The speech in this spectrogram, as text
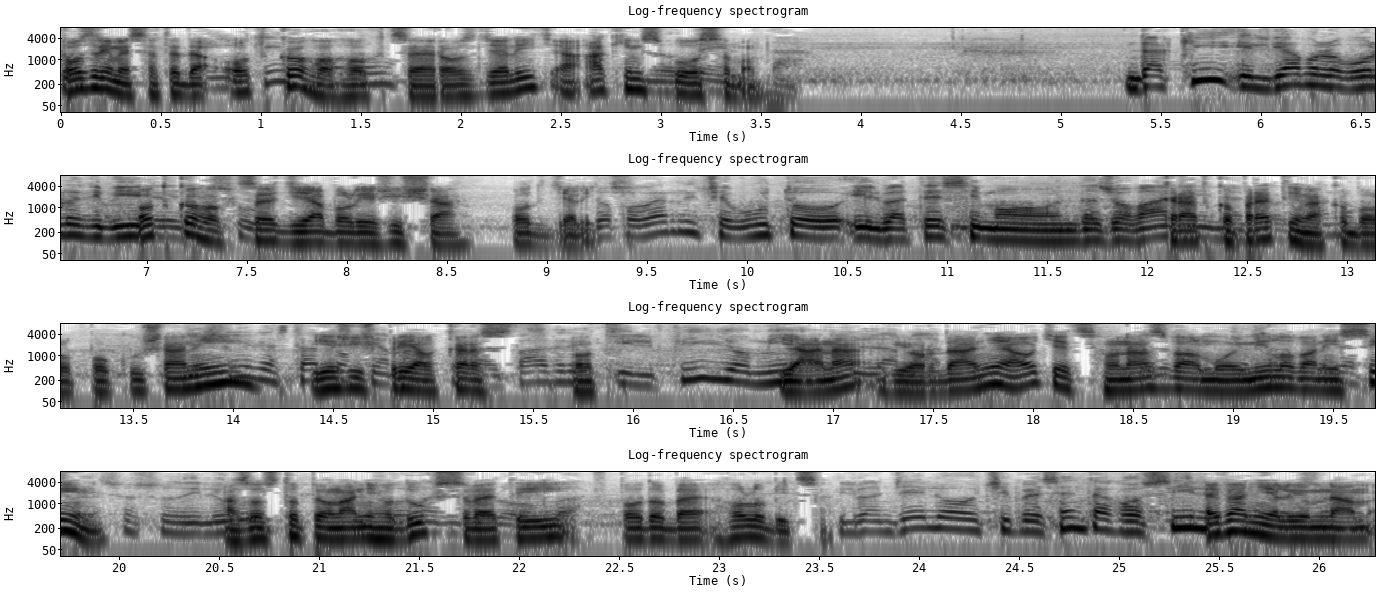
Pozrime sa teda, od koho ho chce rozdeliť a akým spôsobom. Od koho chce diabol Ježiša oddeliť. Krátko predtým, ako bol pokúšaný, Ježiš prijal krst od Jána v Jordáne a otec ho nazval môj milovaný syn a zostúpil na neho duch svetý v podobe holubice. Evangelium nám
